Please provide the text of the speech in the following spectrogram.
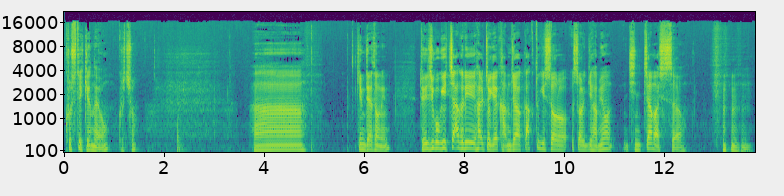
그럴 수도 있겠네요. 그렇죠? 아, 김대성님. 돼지고기 짜그리 할 적에 감자 깍두기 썰, 썰기 하면 진짜 맛있어요.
